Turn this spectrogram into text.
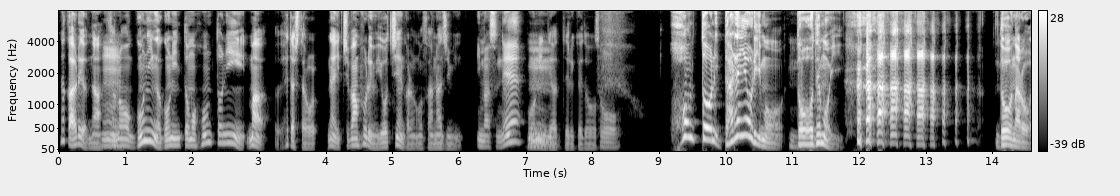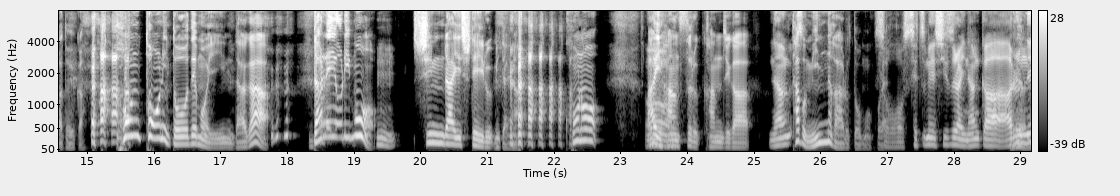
なんかあるよな、うんその5人が5人とも本当に、まあ、下手したらね、一番古いの幼稚園からの幼馴染いますね。5人でやっうんてるけど、そう。本当に誰よりもどうでもいい。どうなろうがというか。本当にどうでもいいんだが、誰よりもうん。信頼しているみたいな。この相反する感じが、なん多分みんながあると思う、これ。そうそう、説明しづらいなんかあるね。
